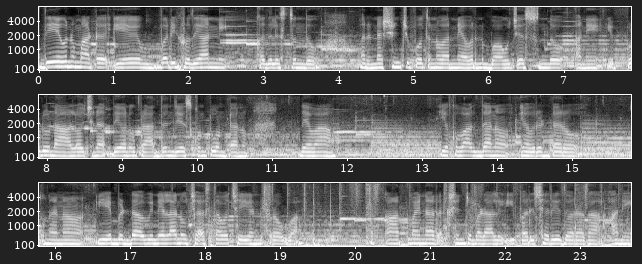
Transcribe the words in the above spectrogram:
దేవుని మాట ఎవరి హృదయాన్ని కదిలిస్తుందో మరి నశించిపోతున్న వారిని ఎవరిని బాగు చేస్తుందో అని ఎప్పుడు నా ఆలోచన దేవునికి ప్రార్థన చేసుకుంటూ ఉంటాను. దేవా ఈ యొక్క వాగ్దానం ఎవరుంటారో నాన్న ఏ బిడ్డ వినేలా నువ్వు చేస్తావో చేయండి ప్రవ్వా. ఒక్క ఆత్మైనా రక్షించబడాలి ఈ పరిచర్య ద్వారాగా అని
